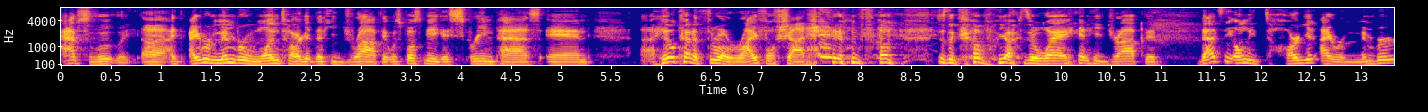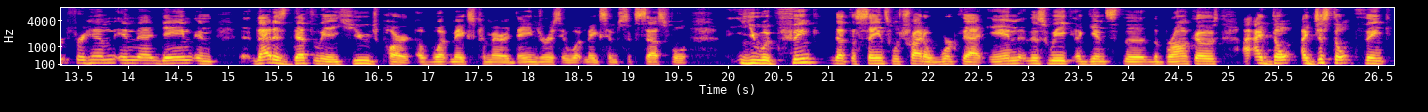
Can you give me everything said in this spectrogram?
Absolutely. Uh, I, I, remember one target that he dropped. It was supposed to be a screen pass, and uh, Hill kind of threw a rifle shot at him from just a couple yards away, and he dropped it. That's the only target I remember for him in that game. And that is definitely a huge part of what makes Kamara dangerous and what makes him successful. You would think that the Saints will try to work that in this week against the, the Broncos. I, I don't, I just don't think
